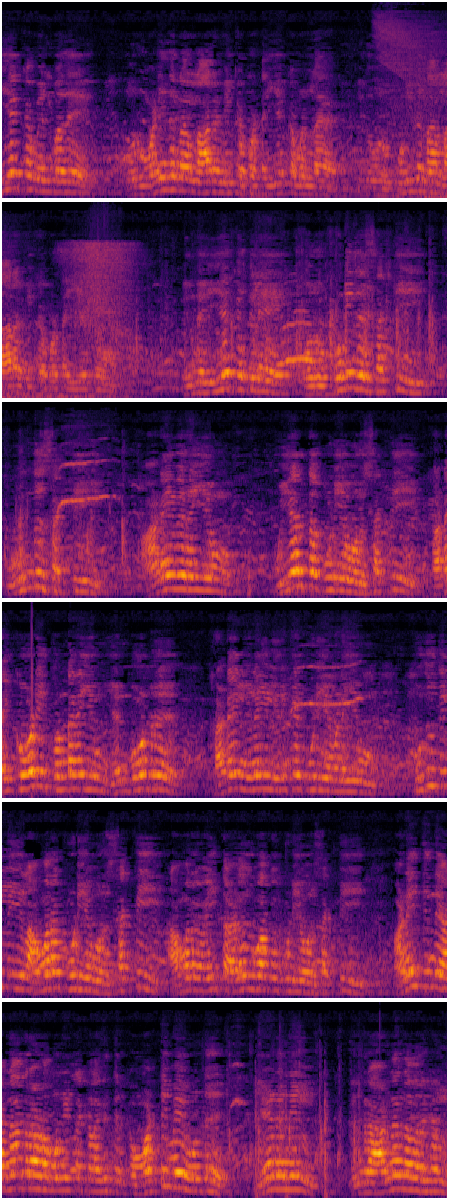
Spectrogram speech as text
இயக்கம் என்பது ஒரு மனிதனால் ஆரம்பிக்கப்பட்ட இயக்கம் அல்ல இது ஒரு புனிதனால் ஆரம்பிக்கப்பட்ட இயக்கம். இந்த இயக்கத்திலே ஒரு புனித சக்தி உந்து சக்தி அனைவரையும் உயர்த்தக்கூடிய ஒரு சக்தி கடைக்கோடி தொண்டரையும் என் போன்று கடை நிலையில் இருக்கக்கூடியவனையும் புதுதில்லியில் அமரக்கூடிய ஒரு சக்தி அமர வைத்து அழகு பார்க்கக்கூடிய ஒரு சக்தி அனைத்து இந்திய அண்ணா திராவிட முன்னேற்ற கழகத்திற்கு மட்டுமே உண்டு. ஏனெனில் இன்று அண்ணன் அவர்கள்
